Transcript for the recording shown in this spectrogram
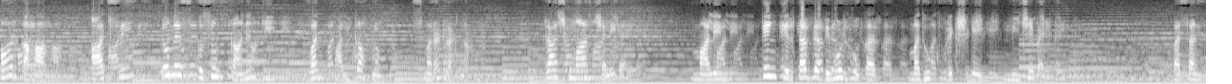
और कहा, आज से तुम इस कुसुम कानन की वन पालिका हुई, स्मरण रखना। राजकुमार चले गए। मालिन किंग कर्तव्य विमुड़ होकर मधुक वृक्ष के नीचे बैठ गई। बसंत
